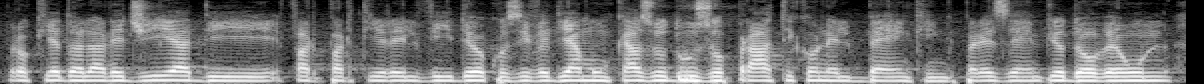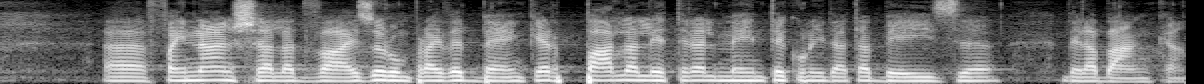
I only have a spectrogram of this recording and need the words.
però chiedo alla regia di far partire il video così vediamo un caso d'uso pratico nel banking, per esempio, dove un uh, financial advisor, un private banker, parla letteralmente con i database della banca.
